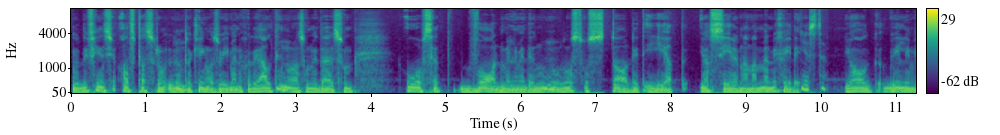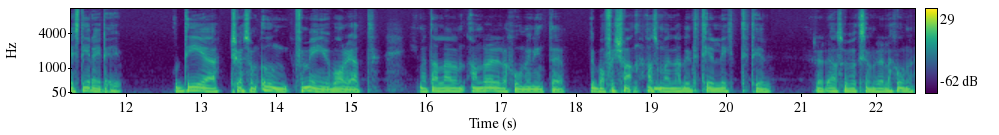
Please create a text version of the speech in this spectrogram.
Det finns ju oftast runt omkring oss, vi människor. Det är alltid mm. några som är där som oavsett vad, mer eller mindre, mm. de, de står stadigt i att jag ser en annan människa i dig. Jag vill investera i dig. Och det tror jag som ung, för mig var det att, i och med att alla andra relationer inte, det bara försvann. Alltså man hade inte tillit till alltså vuxenrelationer.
